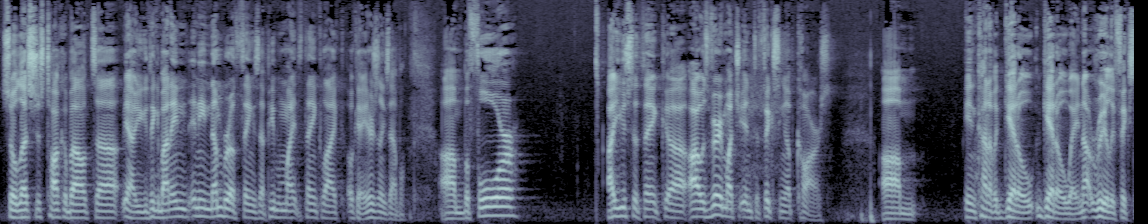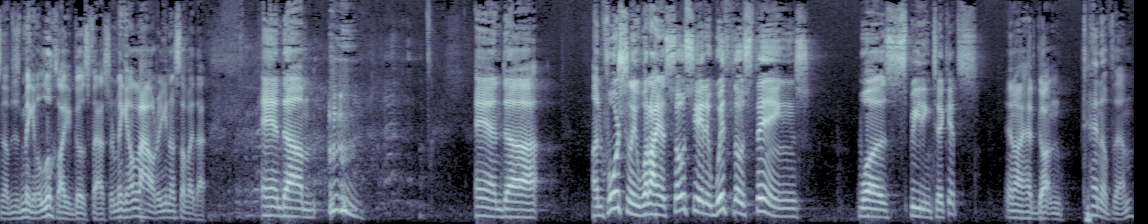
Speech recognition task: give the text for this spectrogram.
So let's just talk about, uh, yeah, you can think about any, any, number of things that people might think like, okay, here's an example. Um, before, I used to think, uh, I was very much into fixing up cars um, in kind of a ghetto ghetto way, not really fixing up, just making it look like it goes faster, making it louder, you know, stuff like that. And um, and uh, unfortunately, what I associated with those things was speeding tickets, and I had gotten ten of them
